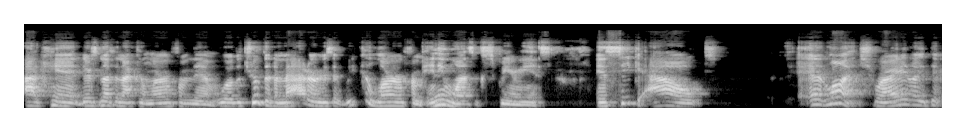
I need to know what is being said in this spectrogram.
I can't, there's nothing I can learn from them. Well, the truth of the matter is that we can learn from anyone's experience and seek out at lunch, right? Like,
